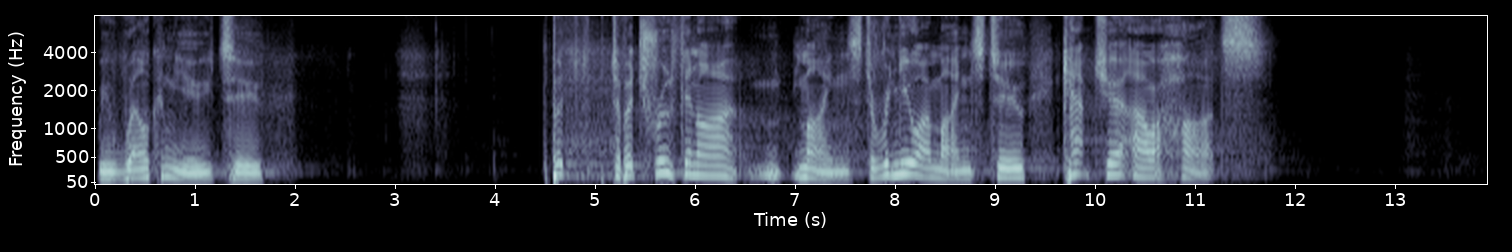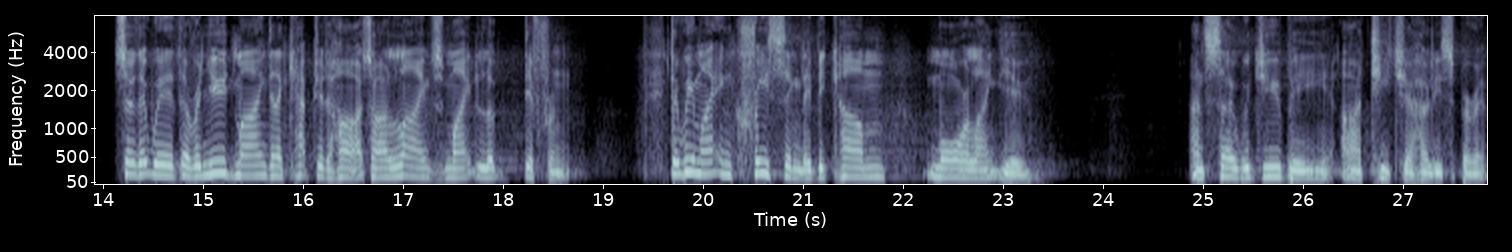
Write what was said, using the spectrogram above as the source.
We welcome you to put, to put truth in our minds, to renew our minds, to capture our hearts. So that with a renewed mind and a captured heart, our lives might look different. That we might increasingly become more like you. And so, would you be our teacher, Holy Spirit,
